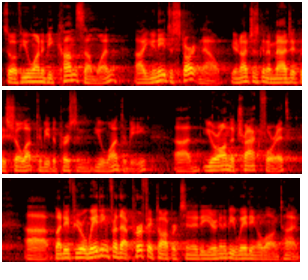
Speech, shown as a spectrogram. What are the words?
So if you want to become someone, uh, you need to start now. You're not just going to magically show up to be the person you want to be. Uh, you're on the track for it. Uh, but if you're waiting for that perfect opportunity, you're going to be waiting a long time.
